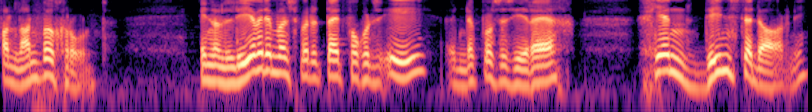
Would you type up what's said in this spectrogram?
van landbougrond. En dan lewer die munisipaliteit volgens u en dikwels is hier reg geen dienste daar nie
